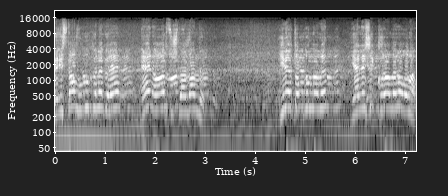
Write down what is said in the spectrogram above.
ve İslam hukukuna göre en ağır suçlardandır. Yine toplumların yerleşik kuralları olan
